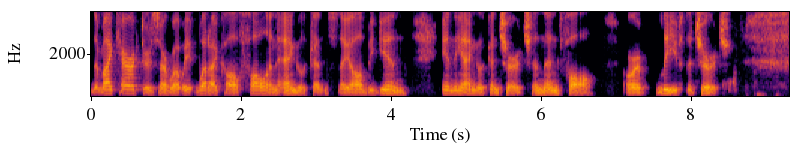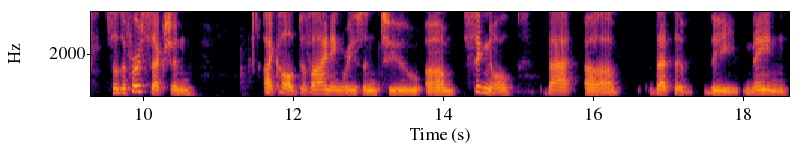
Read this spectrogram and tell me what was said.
that my characters are what we what I call fallen Anglicans. They all begin in the Anglican Church and then fall or leave the church. So the first section I call divining reason to um, signal that uh, that the the main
